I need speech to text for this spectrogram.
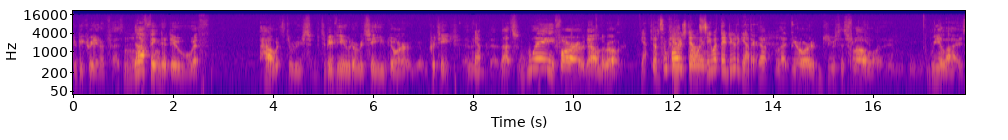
to be creative has nothing to do with how it's to re- to be viewed or received or critiqued. I mean, Yep. th- That's way far down the road. Yeah. Put some colors down. See what they do together. Yeah. Let your juices flow and realize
